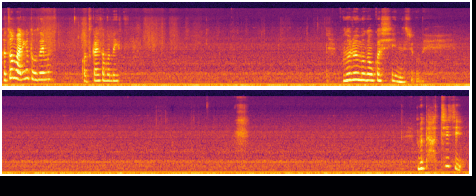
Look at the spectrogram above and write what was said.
発音もありがとうございます。お疲れ様です。このルームがおかしいんですよね。待って8時。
